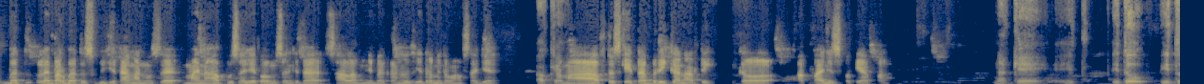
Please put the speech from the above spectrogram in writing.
batu, lempar batu sebiji tangan maksudnya main hapus saja kalau misalnya kita salah menyebarkan hoax kita minta maaf saja oke okay. maaf terus kita berikan artikel faktanya seperti apa oke okay. itu itu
